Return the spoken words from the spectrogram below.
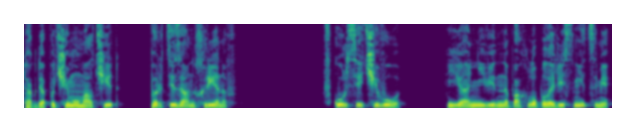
Тогда почему молчит? Партизан хренов. В курсе чего? Я невинно похлопала ресницами,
